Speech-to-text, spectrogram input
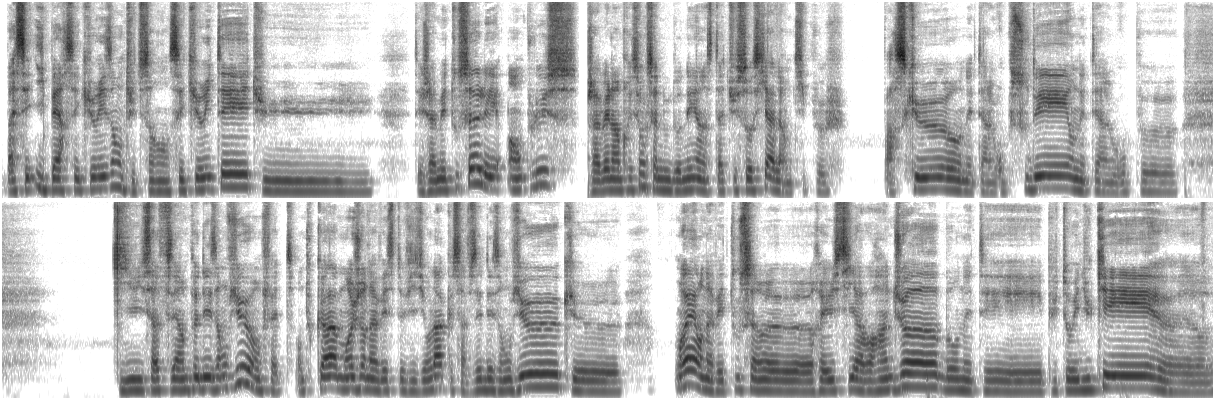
bah, c'est hyper sécurisant, tu te sens en sécurité, tu t'es jamais tout seul et en plus, j'avais l'impression que ça nous donnait un statut social un petit peu. Parce que on était un groupe soudé, on était un groupe euh, qui ça faisait un peu des envieux en fait. En tout cas, moi j'en avais cette vision-là que ça faisait des envieux, que ouais, on avait tous euh, réussi à avoir un job, on était plutôt éduqués, euh,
